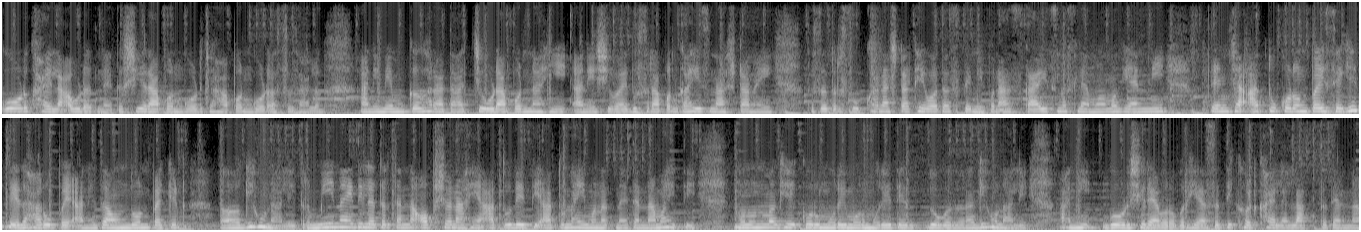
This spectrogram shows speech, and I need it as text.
गोड खायला आवडत नाही. तर शिरा पण गोड चहा पण गोड असं झालं. आणि नेमकं घरात आज चिवडा पण नाही आणि शिवाय दुसरा पण काहीच नाश्ता नाही. तसं तर सुखा नाश्ता ठेवत असते मी पण आज काहीच नसल्यामुळं मग यांनी त्यांच्या आतूकडून पैसे घेतले दहा रुपये आणि जाऊन दोन पॅकेट घेऊन आले. तर मी नाही दिलं तर त्यांना ऑप्शन आहे आतू देते आतू नाही म्हणत नाही त्यांना माहिती. म्हणून मग हे कुरमुरे मुरमुरे ते दोघंजणं घेऊन आले. आणि गोड शिऱ्याबरोबर हे असं तिखट खायला लागतं त्यांना.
